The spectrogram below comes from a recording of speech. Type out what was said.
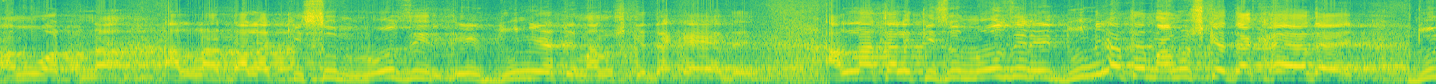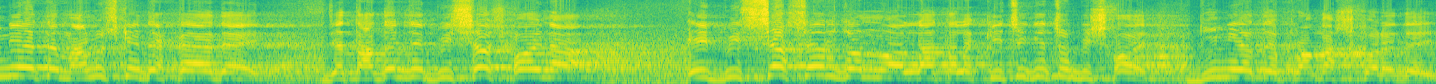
বানুয়াট না। আল্লাহ তালা কিছু নজির এই দুনিয়াতে মানুষকে দেখাইয়া দেয়। আল্লাহ তালা কিছু নজির এই দুনিয়াতে মানুষকে দেখাইয়া দেয়। দুনিয়াতে মানুষকে দেখাইয়া দেয় যে তাদের যে বিশ্বাস হয় না, এই বিশ্বাসের জন্য আল্লাহ তালা কিছু কিছু বিষয় দুনিয়াতে প্রকাশ করে দেয়।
